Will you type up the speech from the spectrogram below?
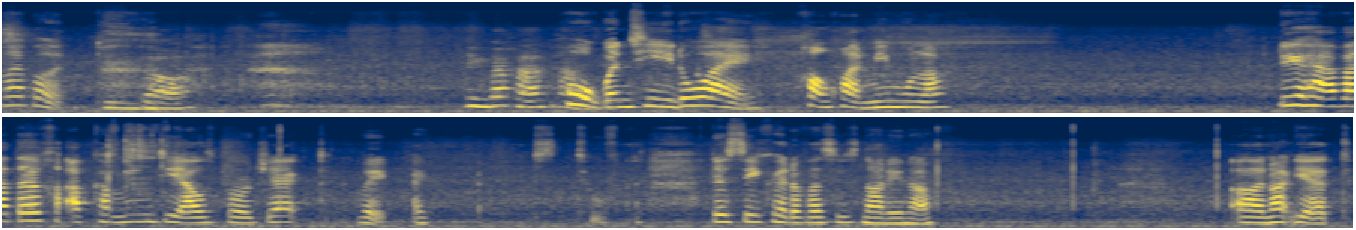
ไม่เปิด เหรอ จริงปะคะถามผูกบัญชีด้วย ของขวัญมีมูลค่า Do you have other upcoming GL project? Wait, I it's too fast. The secret of us is not enough. Uh, not yet.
